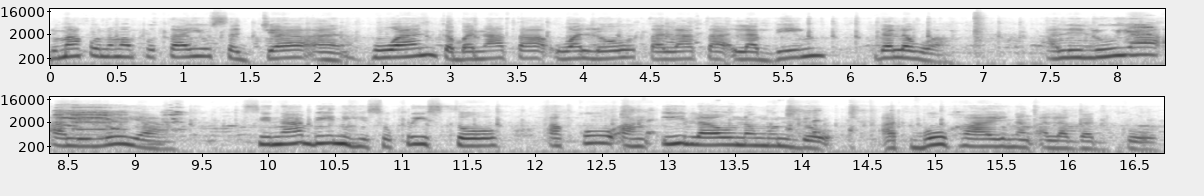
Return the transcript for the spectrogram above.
Dumako naman po tayo sa Juan, Kabanata 8, talata 12. Aleluya, aleluya. Sinabi ni Heso Kristo, Ako ang ilaw ng mundo at buhay ng alagad ko.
